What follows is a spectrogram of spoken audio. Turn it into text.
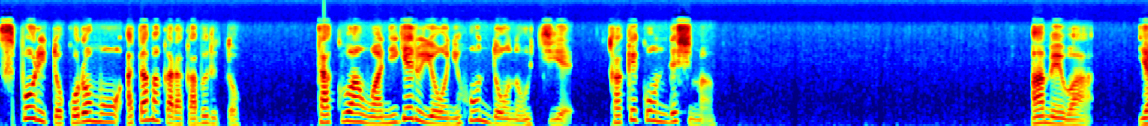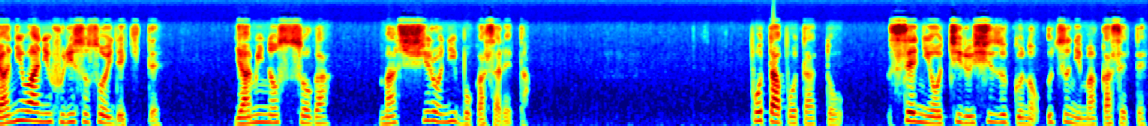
すぽりと衣を頭からかぶると、たくあんは逃げるように本堂の内へ駆け込んでしまう。雨は矢庭に降り注いできて、闇の裾が真っ白にぼかされた。ポタポタと背に落ちる雫の鬱に任せて、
